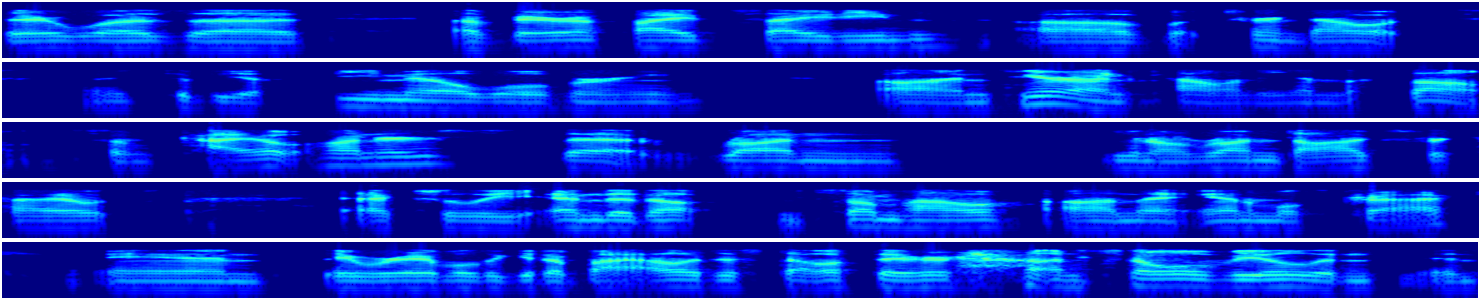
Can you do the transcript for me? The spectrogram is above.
there was a, a, verified sighting of what turned out to be a female wolverine uh, in Huron County in the Thumb. Some coyote hunters that run, you know, run dogs for coyotes actually ended up somehow on that animal's track and they were able to get a biologist out there on snowmobile and, and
